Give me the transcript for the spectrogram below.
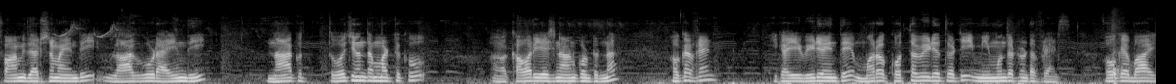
స్వామి దర్శనం అయింది వ్లాగ్ కూడా అయింది. నాకు తోచినంత మట్టుకు కవర్ చేసిన అనుకుంటున్నా. ఓకే ఫ్రెండ్ ఇక ఈ వీడియో అయితే మరో కొత్త వీడియోతోటి మీ ముందట ఉంటా ఫ్రెండ్స్. ఓకే బాయ్.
